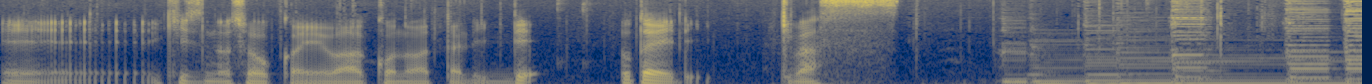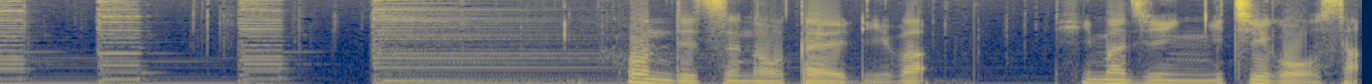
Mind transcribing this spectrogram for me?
えー、記事の紹介はこの辺りでお便りいきます。本日のお便りは、暇人1号さん、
